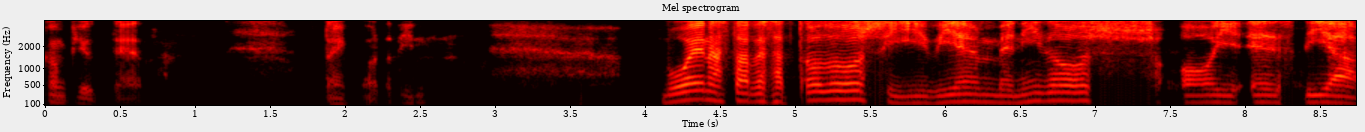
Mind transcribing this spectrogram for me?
computer. Recording. Buenas tardes a todos y bienvenidos. Hoy es día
